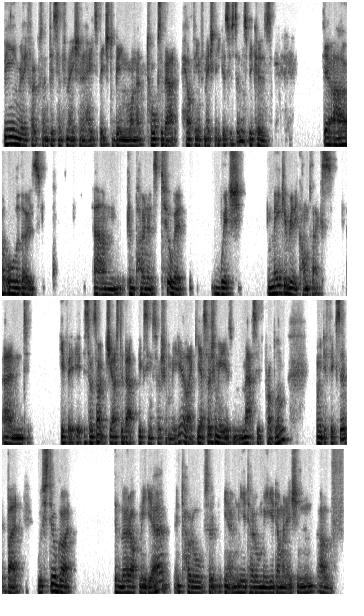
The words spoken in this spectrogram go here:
being really focused on disinformation and hate speech to being one that talks about healthy information ecosystems because there are all of those um, components to it which make it really complex. And if it, so, it's not just about fixing social media. Like, yeah, social media is a massive problem. We need to fix it, but we've still got the Murdoch media and total sort of you know near total media domination of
